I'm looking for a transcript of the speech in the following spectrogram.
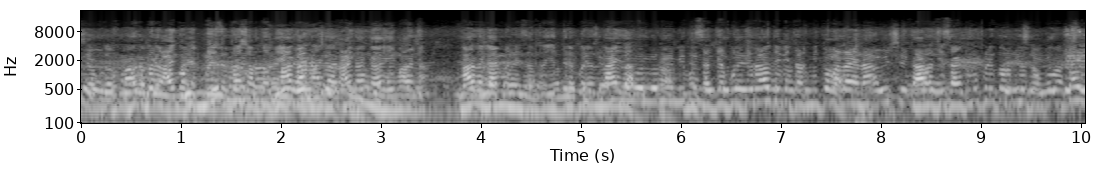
शब्दात माघार बरं, घ्यायला माझं काय म्हणायचं समजा यात्रेपर्यंत नाही झालं तुम्ही सध्या पुरती राहू दे मी तर मी तुम्हाला आहे ना ताराची साईड मोकळी करून देतो किंवा काही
